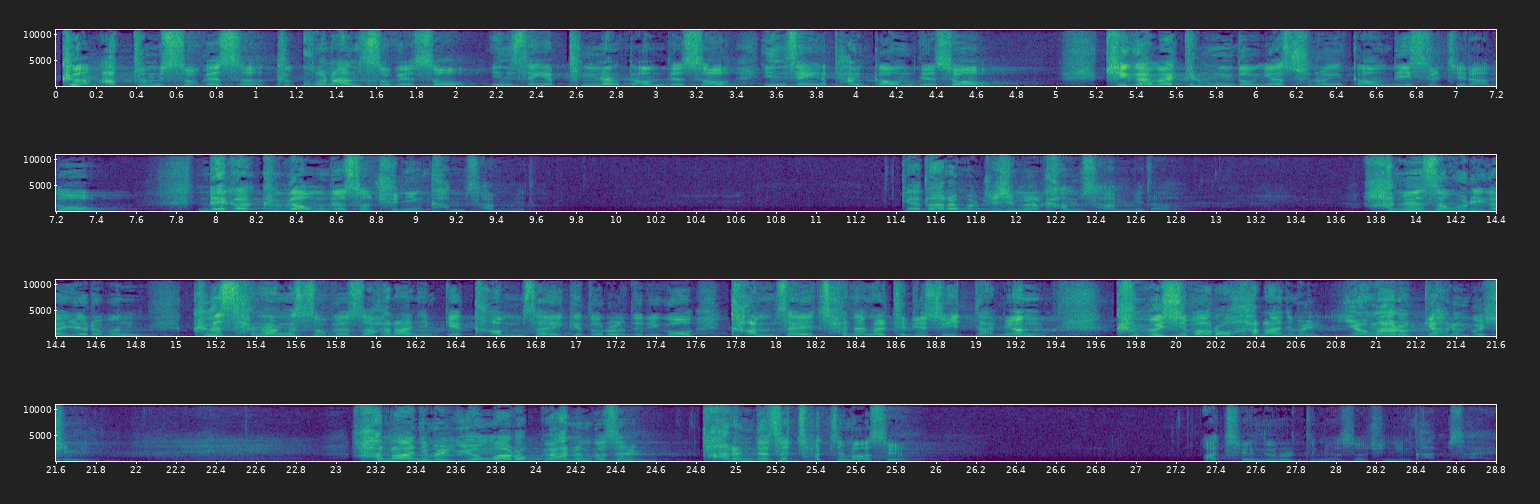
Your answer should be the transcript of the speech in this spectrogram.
그 아픔 속에서 그 고난 속에서 인생의 풍랑 가운데서 인생의 방 가운데서 기가 막힌 웅덩이와 수렁이 가운데 있을지라도 내가 그 가운데서 주님 감사합니다. 깨달음을 주심을 감사합니다. 하면서 우리가 여러분 그 상황 속에서 하나님께 감사의 기도를 드리고 감사의 찬양을 드릴 수 있다면 그것이 바로 하나님을 영화롭게 하는 것입니다. 하나님을 영화롭게 하는 것을 다른 데서 찾지 마세요. 아침에 눈을 뜨면서 주님 감사해요.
